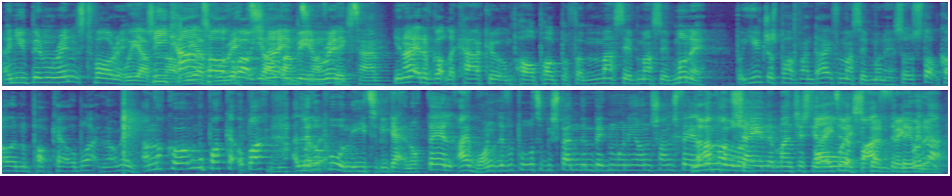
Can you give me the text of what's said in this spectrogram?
and you've been rinsed for it. We have so you not. Can't talk about United being rinsed. time. United have got Lukaku and Paul Pogba for massive, massive money. But you've just bought Van Dijk for massive money. So stop calling the pot kettle black. You know what I mean? I'm not calling the pocket kettle black. Liverpool need to be getting up there. I want Liverpool to be spending big money on transfers. I'm not saying that Manchester United are bad for doing money. that.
